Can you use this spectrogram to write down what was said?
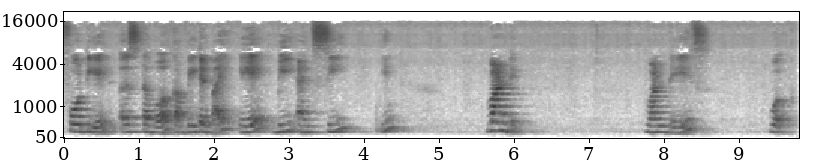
48 is the work completed by A, B and C in one day. One day's work.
